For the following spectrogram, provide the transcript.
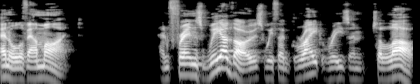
and all of our mind. And friends, we are those with a great reason to love.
